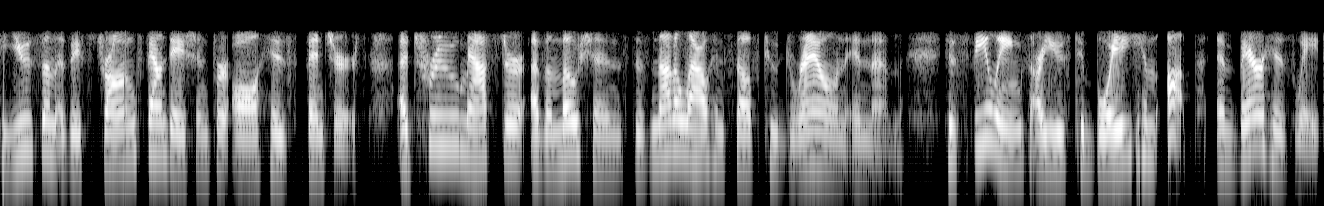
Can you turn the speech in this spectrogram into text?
to use them as a strong foundation for all his ventures. A true master of emotions does not allow himself to drown in them. His feelings are used to buoy him up and bear his weight,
